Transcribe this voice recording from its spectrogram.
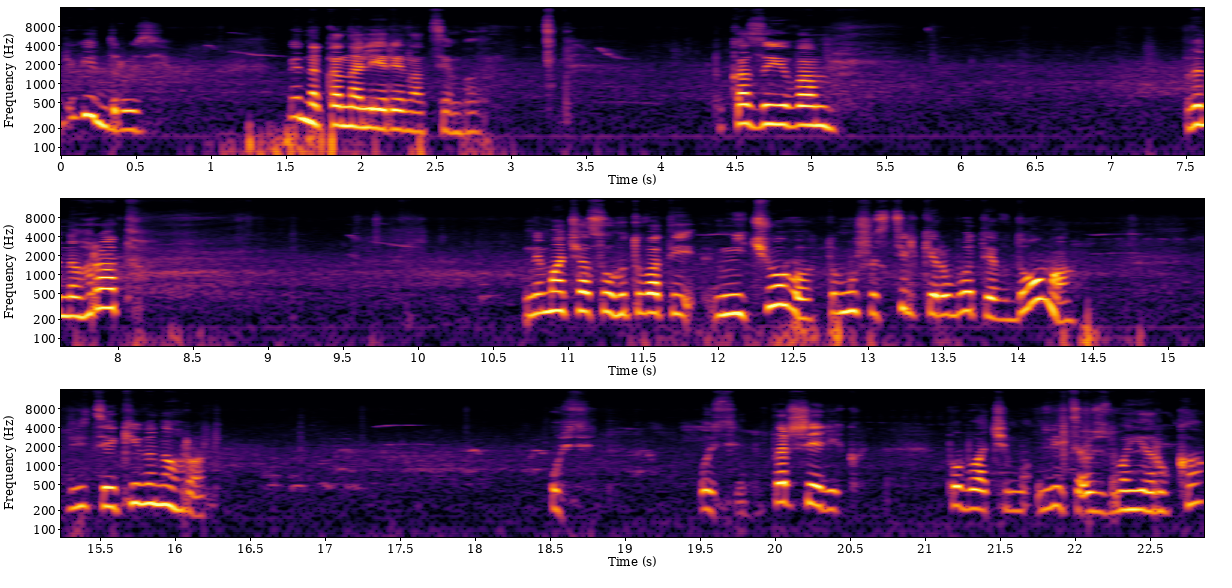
Привіт, друзі! Ви на каналі Ірина Цимбал. Показую вам виноград. Нема часу готувати нічого, тому що стільки роботи вдома. Дивіться, який виноград. Ось він. Перший рік. Побачимо. Дивіться, ось моя рука.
